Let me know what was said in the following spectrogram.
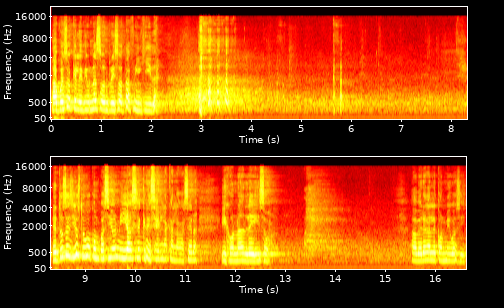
Apuesto que le di una sonrisota fingida. Entonces Dios tuvo compasión y hace crecer la calabacera. Y Jonás le hizo. A ver, hágale conmigo así.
